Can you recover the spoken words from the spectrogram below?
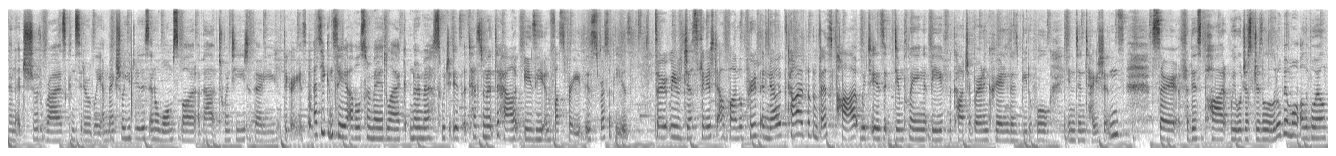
And it should rise considerably and make sure you do this in a warm spot about 20 to 30 degrees. As you can see, I've also made like no mess, which is a testament to how easy and fuss-free this recipe is. So we've just finished our final proof and now it's time for the best part, which is dimpling the focaccia bread and creating those beautiful indentations. So for this part, we will just drizzle a little bit more olive oil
